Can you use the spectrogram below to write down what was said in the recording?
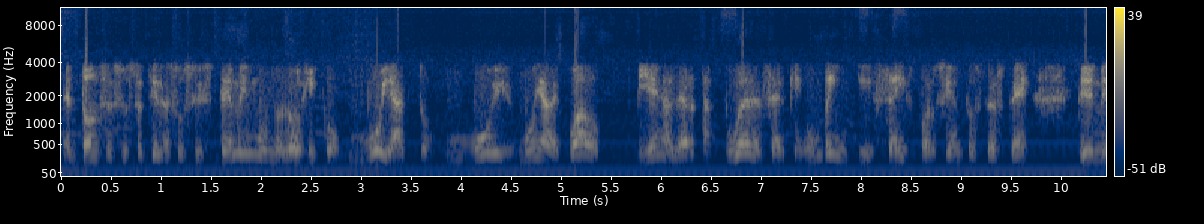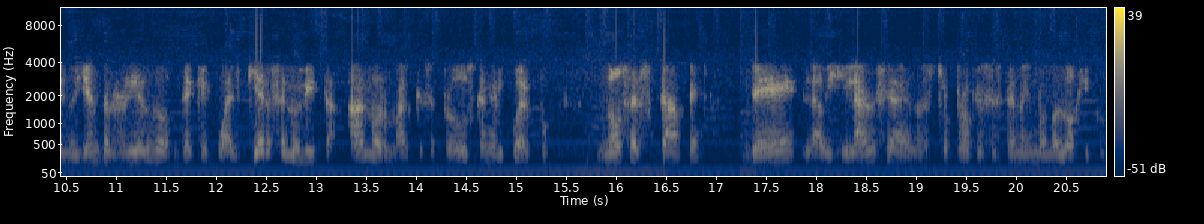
Entonces, si usted tiene su sistema inmunológico muy alto, muy, muy adecuado, bien alerta, puede ser que en un 26% usted esté disminuyendo el riesgo de que cualquier celulita anormal que se produzca en el cuerpo no se escape de la vigilancia de nuestro propio sistema inmunológico.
